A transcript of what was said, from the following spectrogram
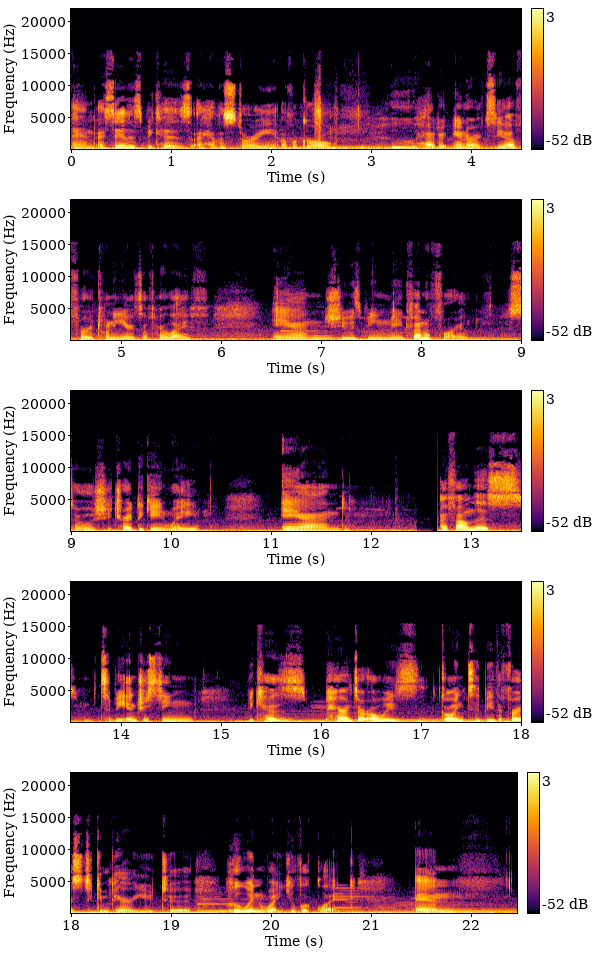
And I say this because I have a story of a girl who had anorexia for 20 years of her life, and she was being made fun of for it. So she tried to gain weight, and I found this to be interesting because parents are always going to be the first to compare you to who and what you look like. And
